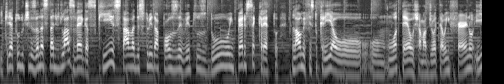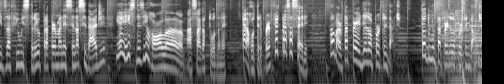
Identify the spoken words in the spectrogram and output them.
e cria tudo utilizando a cidade de Las Vegas, que estava destruída após os eventos do Império Secreto. Lá o Mephisto cria o, o, um hotel chamado de Hotel Inferno e desafia o estranho para permanecer na cidade, e aí se desenrola a saga toda, né? Cara, roteiro perfeito para essa série. Então, Marvel tá perdendo a oportunidade. Todo mundo tá perdendo a oportunidade.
